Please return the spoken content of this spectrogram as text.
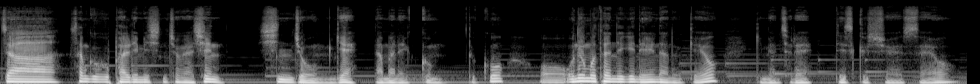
자 3998님이 신청하신 신조음계 나만의 꿈 듣고 어, 오늘 못한 얘기 내일 나눌게요. 김현철의 디스크쇼였어요.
